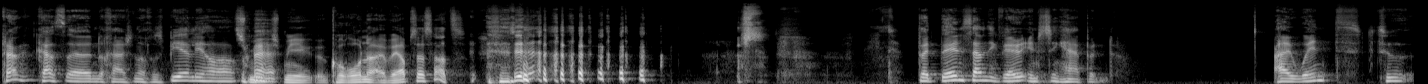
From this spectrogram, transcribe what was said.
Krankenkasse, und du kannst noch ein Bierli haben. Das ist mein, ist Corona-Erwerbsersatz. But then something very interesting happened. I went to,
